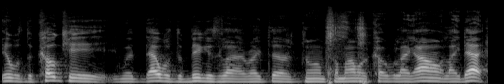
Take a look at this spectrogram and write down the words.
it was the cokehead. That was the biggest lie right there. You know what I'm saying? I'm a coke. Like I don't like that.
